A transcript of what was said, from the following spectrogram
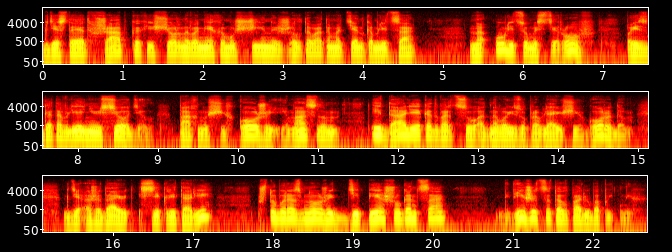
где стоят в шапках из черного меха мужчины с желтоватым оттенком лица, на улицу мастеров по изготовлению седел, пахнущих кожей и маслом, и далее ко дворцу одного из управляющих городом, где ожидают секретари, чтобы размножить депешу гонца, движется толпа любопытных.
